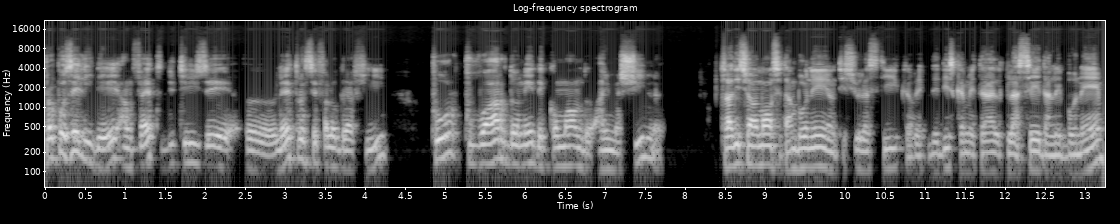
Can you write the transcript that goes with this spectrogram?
proposé l'idée, en fait, d'utiliser euh, l'électroencéphalographie pour pouvoir donner des commandes à une machine. Traditionnellement, c'est un bonnet, un tissu élastique avec des disques à métal placés dans les bonnets.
